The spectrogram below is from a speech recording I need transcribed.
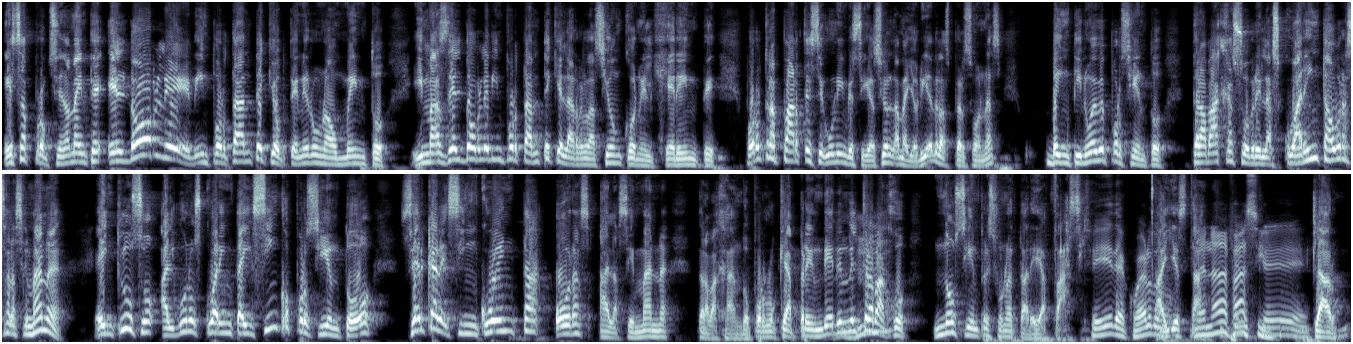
es aproximadamente el doble de importante que obtener un aumento y más del doble de importante que la relación con el gerente. Por otra parte, según la investigación, la mayoría de las personas 29% trabaja sobre las 40 horas a la semana e incluso algunos 45%, cerca de 50 horas a la semana trabajando, por lo que aprender en el trabajo no siempre es una tarea fácil. Sí, de acuerdo. Ahí está. No es nada fácil. que- Claro.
